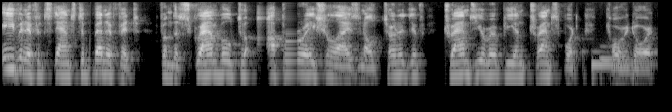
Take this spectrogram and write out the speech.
even if it stands to benefit from the scramble to operationalize an alternative trans-European transport corridor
